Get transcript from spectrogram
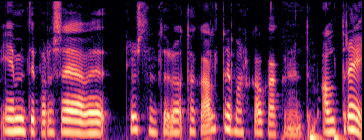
ég myndi bara segja við hlustendur að taka aldrei marka á gaggrindum, aldrei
